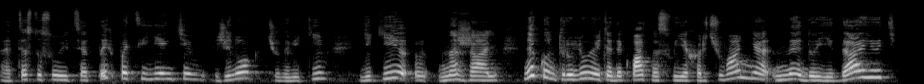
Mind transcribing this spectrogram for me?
Е, Це стосується тих пацієнтів, жінок, чоловіків, які, е, на жаль, не контролюють адекватно своє харчування, не доїдають,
